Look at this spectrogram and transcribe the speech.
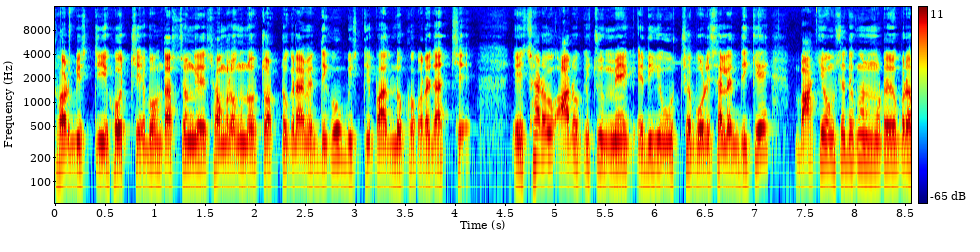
ঝড় বৃষ্টি হচ্ছে এবং তার সঙ্গে সংলগ্ন চট্টগ্রামের দিকেও বৃষ্টিপাত লক্ষ্য করা যাচ্ছে। এছাড়াও আরও কিছু মেঘ এদিকে উঠছে বরিশালের দিকে। বাকি অংশে দেখুন মোটের উপরে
